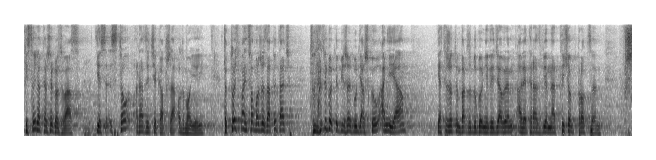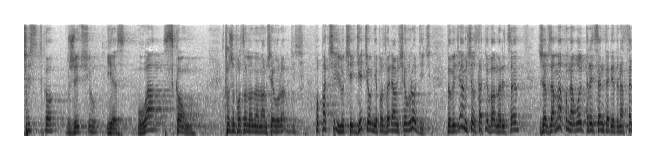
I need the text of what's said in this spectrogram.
Historia każdego z Was jest 100 razy ciekawsza od mojej. To ktoś z Państwa może zapytać, to dlaczego Ty piszesz Budziaszku, a nie ja? Ja też o tym bardzo długo nie wiedziałem, ale teraz wiem na tysiąc procent. Wszystko w życiu jest łaską. To, że pozwolono nam się urodzić. Popatrzcie, ilu dzisiaj dzieciom nie pozwalają się urodzić. Dowiedziałem się ostatnio w Ameryce, że w zamachu na World Trade Center 11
